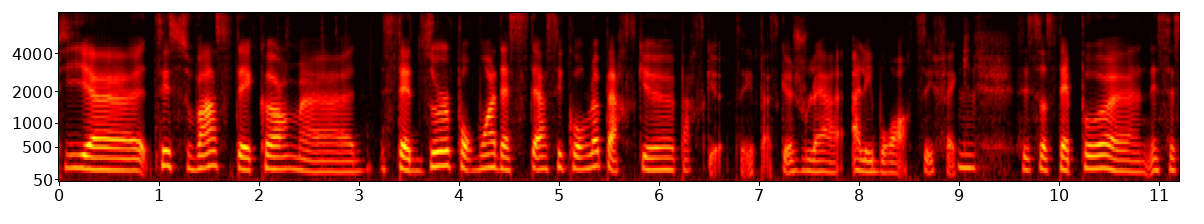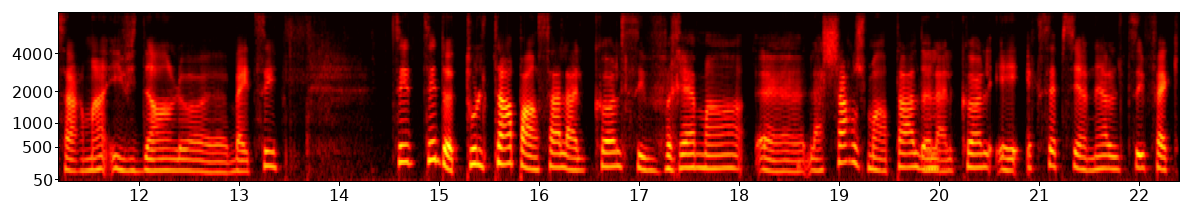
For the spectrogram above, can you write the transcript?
puis, euh, tu sais, souvent, c'était comme, euh, c'était dur pour moi d'assister à ces cours-là parce que, parce que, tu sais, parce que je voulais aller boire, tu sais, fait que Mm. c'est ça, c'était pas euh, nécessairement évident, là, euh, ben, tu sais, tu sais, de tout le temps penser à l'alcool, c'est vraiment euh, la charge mentale de Mm. l'alcool est exceptionnelle, tu sais. Fait que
